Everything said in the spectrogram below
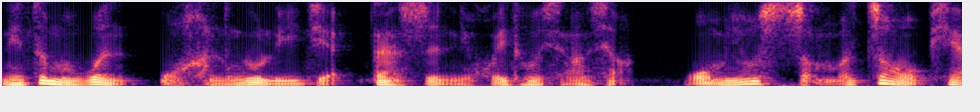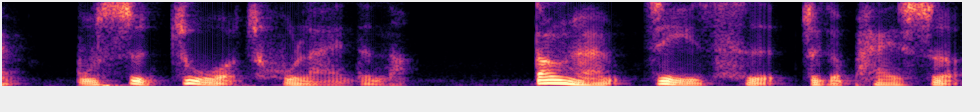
你这么问我很能够理解，但是你回头想想，我们有什么照片不是做出来的呢？当然，这一次这个拍摄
